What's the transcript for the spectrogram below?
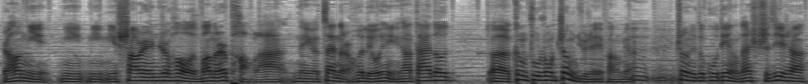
然后你你你你杀完人之后往哪儿跑了，那个在哪儿会留下影像，大家都呃更注重证据这一方面，嗯嗯证据的固定。但实际上，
